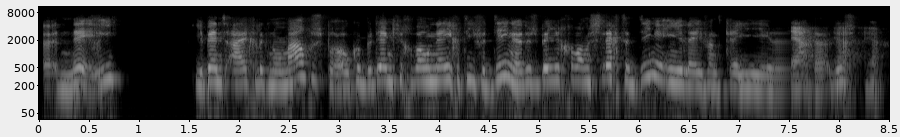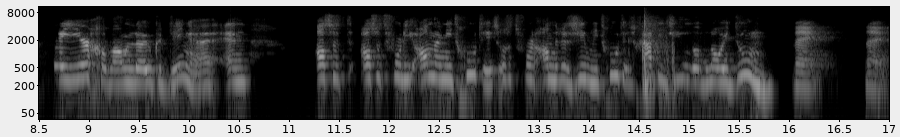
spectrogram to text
Eh, nee. Je bent eigenlijk normaal gesproken, bedenk je gewoon negatieve dingen. Dus ben je gewoon slechte dingen in je leven aan het creëren. ja, dus ja, ja. creëer gewoon leuke dingen. En als het, als het voor die ander niet goed is, als het voor een andere ziel niet goed is, gaat die ziel dat nooit doen. Nee, nee.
